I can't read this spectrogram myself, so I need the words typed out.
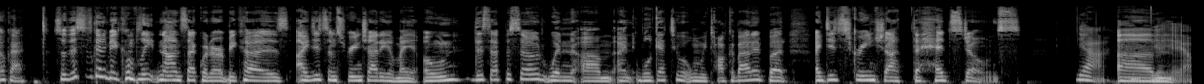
Okay so this is going to be a complete non sequitur because i did some screenshotting of my own this episode when um and we'll get to it when we talk about it but i did screenshot the headstones Yeah. Um, yeah, yeah, yeah.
